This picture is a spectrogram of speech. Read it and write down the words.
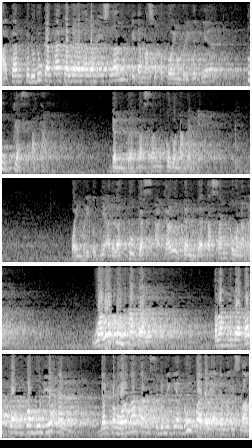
akan kedudukan akal dalam agama Islam, kita masuk ke poin berikutnya, tugas akal dan batasan kewenangannya. Poin berikutnya adalah tugas akal dan batasan kewenangannya. Walaupun akal telah mendapatkan pemuliaan dan penghormatan sedemikian rupa dari agama Islam,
